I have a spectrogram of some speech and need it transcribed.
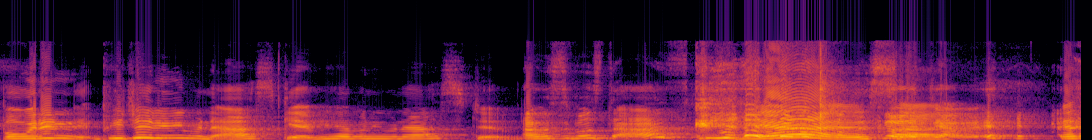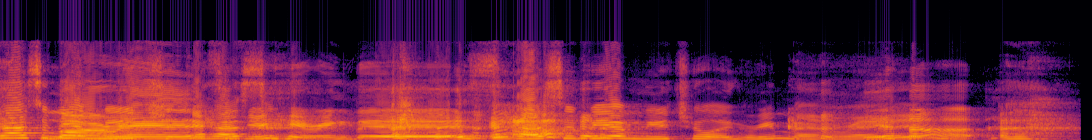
but we didn't PJ didn't even ask him. We haven't even asked him. I was supposed to ask. yes. God damn it. It has to be a mutual. It has if you're to. hearing this. It has to be a mutual agreement, right? Yeah.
